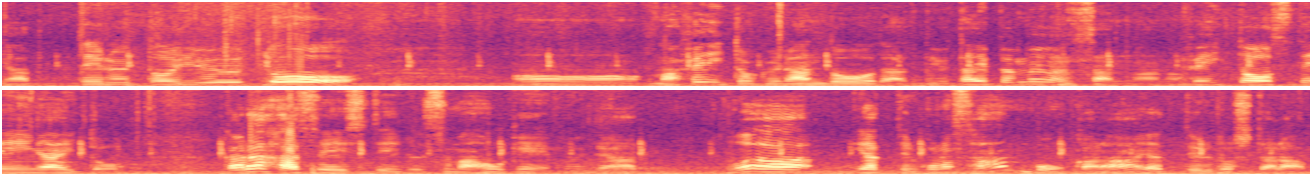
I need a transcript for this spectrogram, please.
やってるというと、あまあ、 Fate/Grand Order っていう TYPE-MOON さんのあの Fate/stay night から派生しているスマホゲームであはやってる。この3本かなやってるとしたら。うん。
